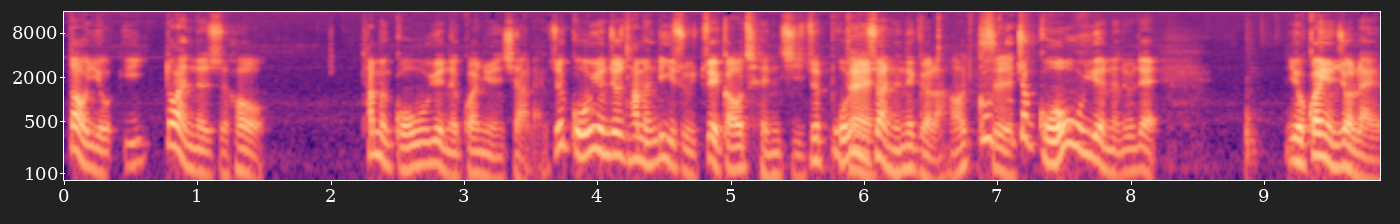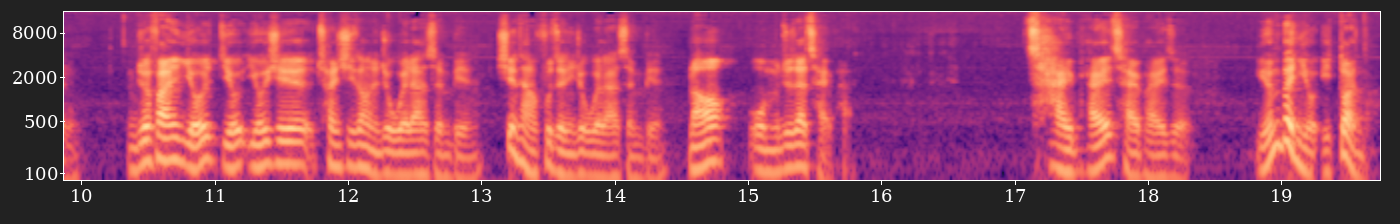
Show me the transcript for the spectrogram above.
到有一段的时候，他们国务院的官员下来，所以国务院就是他们隶属于最高层级，就拨预算的那个了，好，叫国务院了，对不对？有官员就来了，你就发现有有有一些穿西装的人就围在他身边，现场负责人就围在他身边，然后我们就在彩排，彩排彩排着，原本有一段啊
